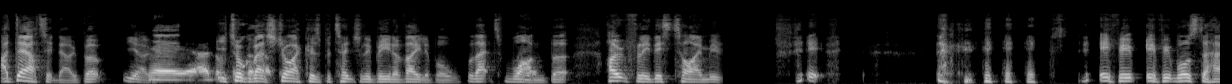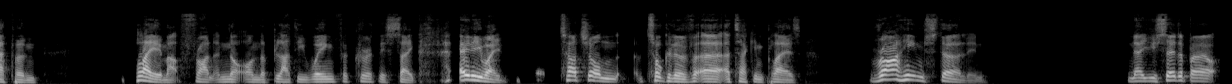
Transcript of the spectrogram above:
I doubt it though, but you know, Yeah, yeah. You talk about strikers potentially being available. Well, that's one, but hopefully this time it, it if it if it was to happen, play him up front and not on the bloody wing for goodness sake. Anyway, touch on talking of uh, attacking players. Raheem Sterling. Now you said about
